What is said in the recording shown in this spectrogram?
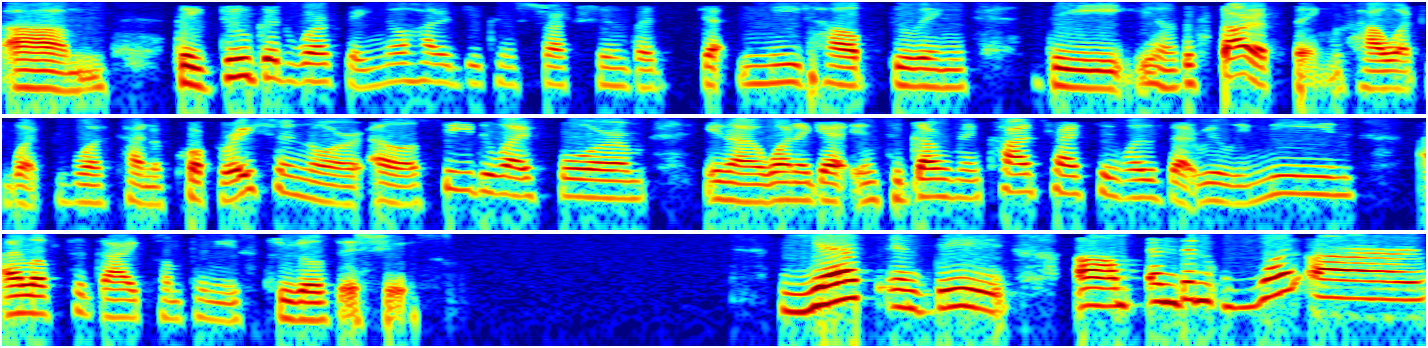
um, they do good work, they know how to do construction, but need help doing the you know the startup things. How what what what kind of corporation or LLC do I form? You know, I want to get into government contracting. What does that really mean? I love to guide companies through those issues. Yes, indeed. Um, and then what are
